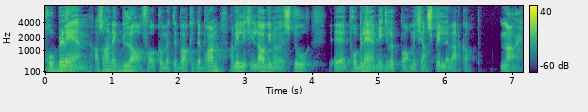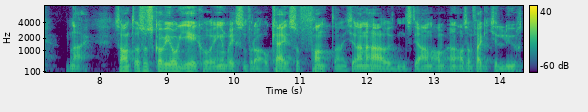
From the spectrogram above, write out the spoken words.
problem. Altså Han er glad for å komme tilbake til Brann. Han vil ikke lage noe stor eh, problem i gruppa om ikke han spiller hver kamp. Nei. Nei. Sant? Og så skal vi òg gi Kåre Ingebrigtsen for det. Ok, så fant han ikke denne her stjernen. Han- Altså, han fikk ikke lurt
